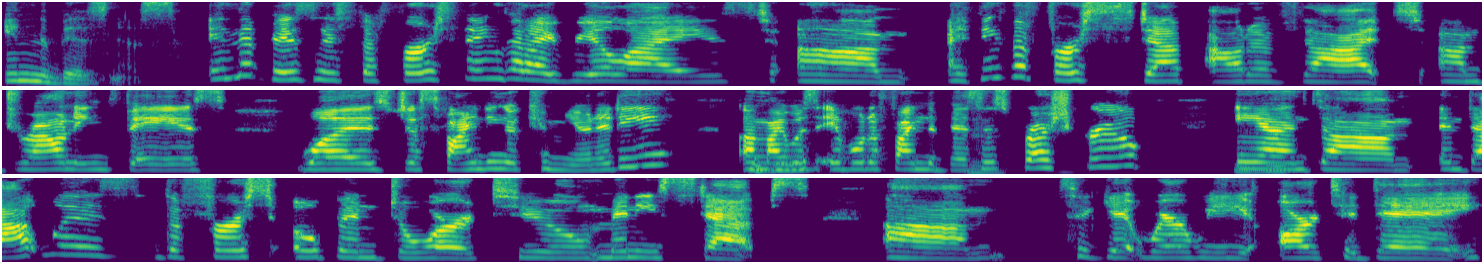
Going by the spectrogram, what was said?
in the business in the business the first thing that i realized um, i think the first step out of that um, drowning phase was just finding a community um, mm-hmm. i was able to find the business brush group mm-hmm. and um, and that was the first open door to many steps um, to get where we are today.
